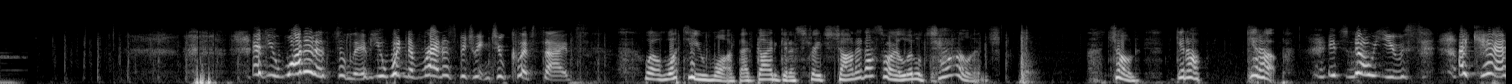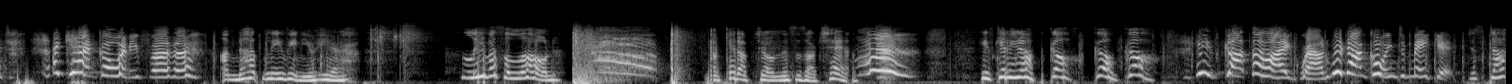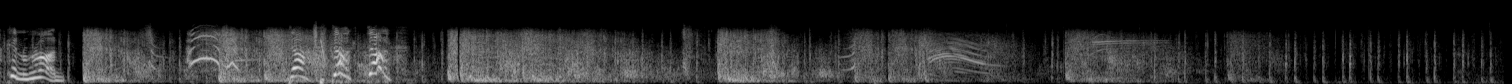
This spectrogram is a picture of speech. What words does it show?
If you wanted us to live, you wouldn't have ran us between two cliff sides. Well, what do you want? That guy to get a straight shot at us or a little challenge? Joan, get up. Get up. It's no use. I can't. I can't go any further. I'm not leaving you here. Leave us alone. Now get up, Joan. This is our chance. He's getting up. Go, go, go. He's got the high ground. We're not going to make it. Just duck and run. Duck, duck, duck.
